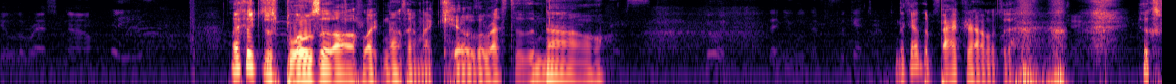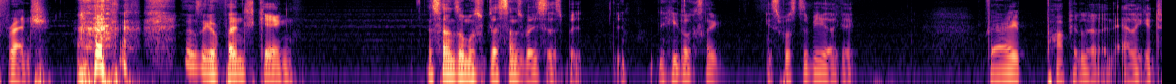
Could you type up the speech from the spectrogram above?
Kill the rest now. Please. Like he just blows it off like nothing. Like kill the rest of them now. Good. Then you will never forget it. The guy in the background with the he looks French. he looks like a French king. That sounds almost that sounds racist, but it, he looks like he's supposed to be like a very popular and elegant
